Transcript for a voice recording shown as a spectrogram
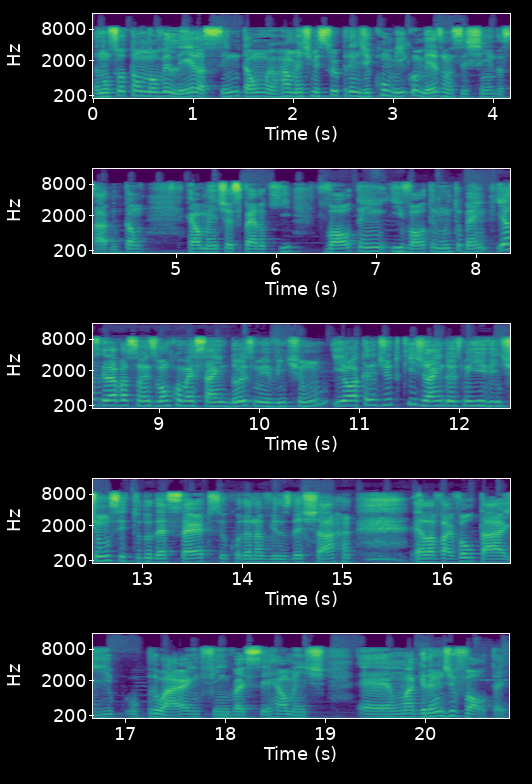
Eu não sou tão noveleiro assim, então eu realmente me surpreendi comigo mesmo assistindo, sabe? Então, realmente eu espero que voltem e voltem muito bem. E as gravações vão começar em 2021 e eu acredito que já em 2021, se tudo der certo, se o coronavírus deixar, ela vai voltar aí pro ar, enfim, vai ser realmente é, uma grande volta aí.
